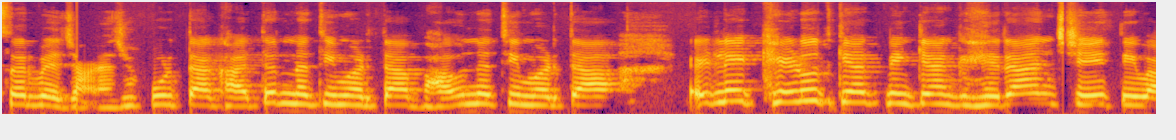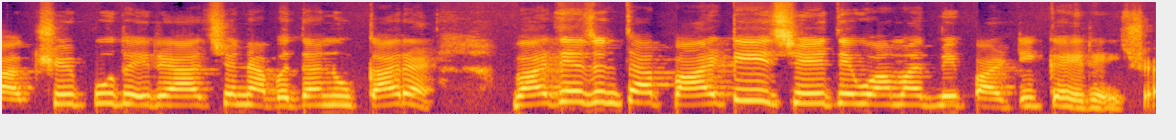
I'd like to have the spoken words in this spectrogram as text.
સર્વે જાણે છે. પૂરતા ખાતર નથી મળતા, ભાવ નથી મળતા, એટલે ખેડૂત ક્યાંક ને ક્યાંક હેરાન છે તેવા આક્ષેપો થઈ રહ્યા છે અને આ બધાનું કારણ ભારતીય જનતા પાર્ટી છે તેવું આમ આદમી પાર્ટી કહી રહી છે.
